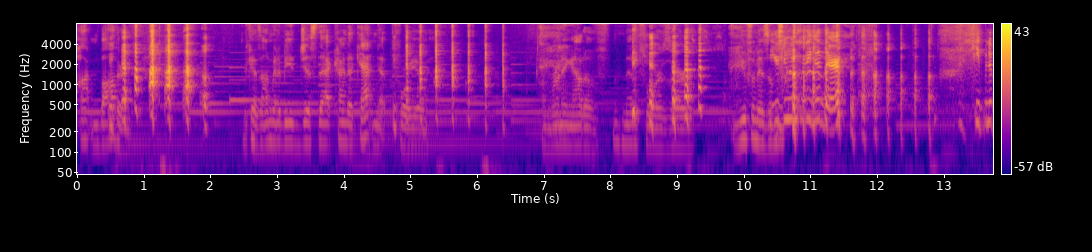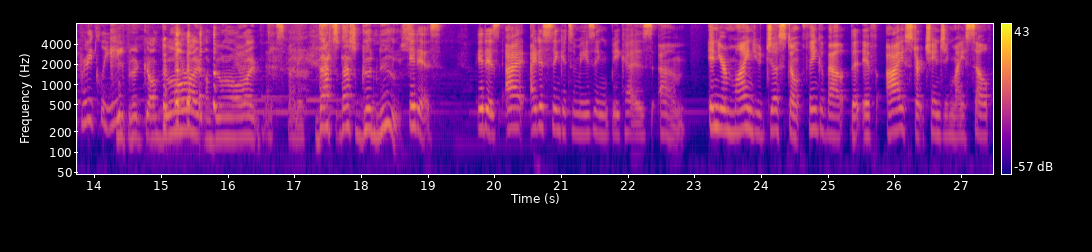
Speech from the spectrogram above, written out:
hot and bothered. because I'm going to be just that kind of catnip for you. I'm running out of metaphors or euphemisms. You're doing pretty good there. Keeping it pretty clean. Keeping it, I'm doing all right. I'm doing all right. That's funny. That's that's good news. It is. It is. I, I just think it's amazing because um, in your mind, you just don't think about that if I start changing myself,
